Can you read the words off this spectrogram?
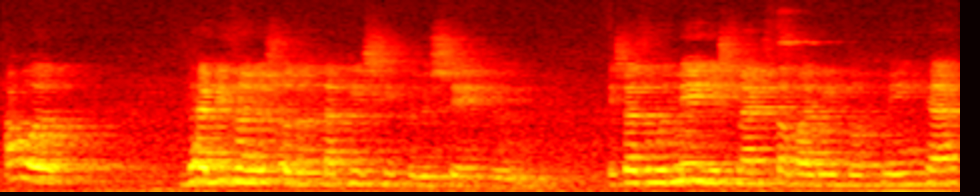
ahol bebizonyosodott a kis hitőségünk, és az Úr mégis megszabadított minket,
